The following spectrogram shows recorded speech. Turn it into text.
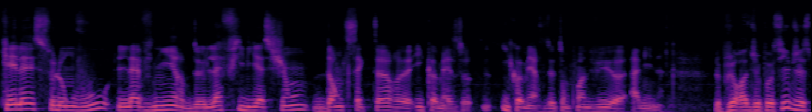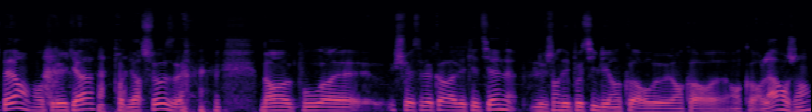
quel est, selon vous, l'avenir de l'affiliation dans le secteur e-commerce, e-commerce de ton point de vue, Amine? Le plus radieux possible, j'espère, en tous les cas, première chose. non, pour, je suis assez d'accord avec Étienne, le champ des possibles est encore, encore, encore large. Hein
